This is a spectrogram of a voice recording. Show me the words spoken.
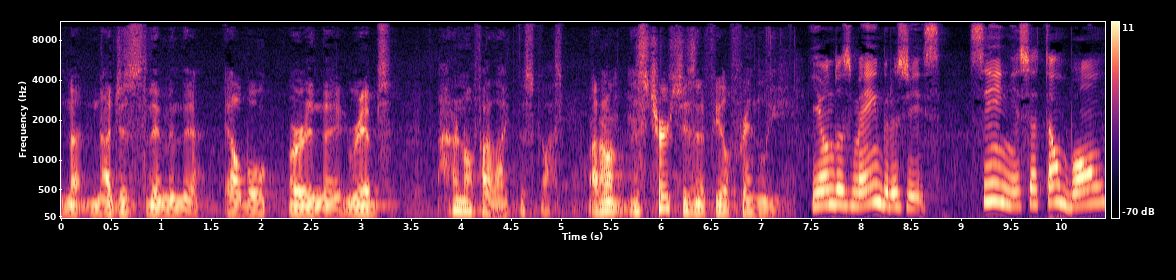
not, nudges them in the elbow or in the ribs. I don't know if I like this gospel. I don't. This church doesn't feel friendly. E um dos membros diz: Sim, isso é tão bom.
